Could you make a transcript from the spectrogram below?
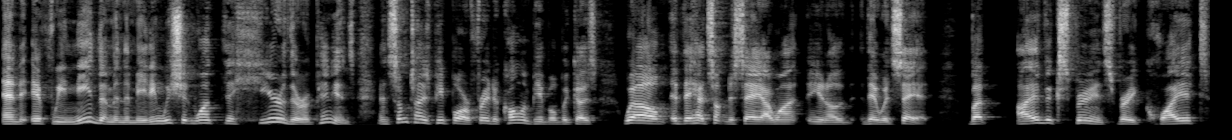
And if we need them in the meeting, we should want to hear their opinions. And sometimes people are afraid to call on people because, well, if they had something to say, I want, you know, they would say it. But I've experienced very quiet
